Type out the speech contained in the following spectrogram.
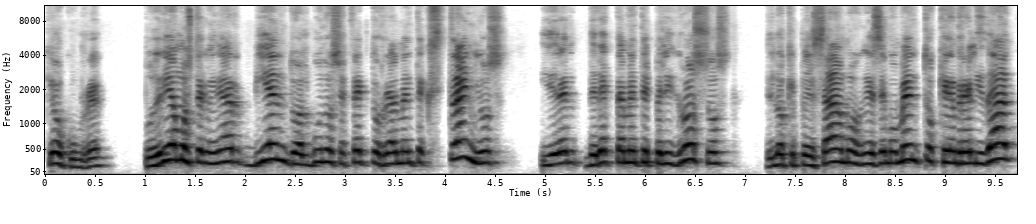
¿qué ocurre? Podríamos terminar viendo algunos efectos realmente extraños y directamente peligrosos de lo que pensábamos en ese momento, que en realidad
